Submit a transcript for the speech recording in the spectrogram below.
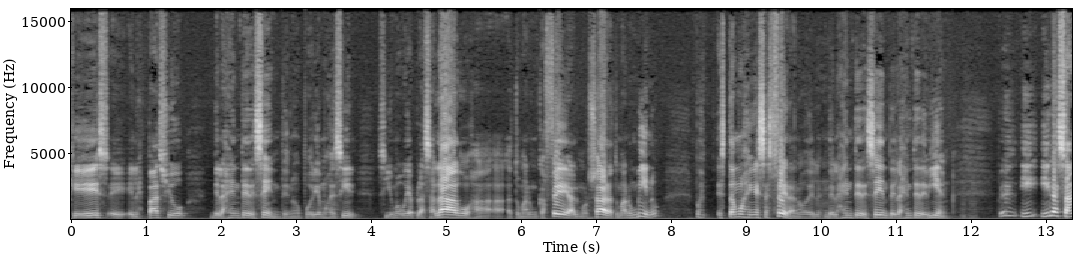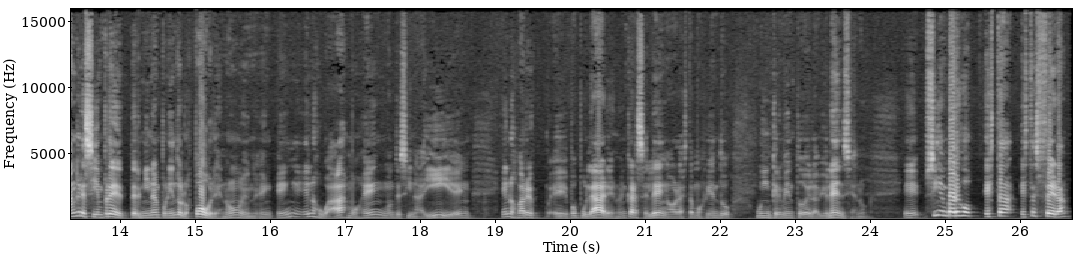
que es eh, el espacio de la gente decente, ¿no? Podríamos decir, si yo me voy a Plaza Lagos a, tomar un café, a almorzar, a tomar un vino, pues estamos en esa esfera, ¿no? de, la gente decente, de la gente de bien. Pues, y, la sangre siempre terminan poniendo los pobres, ¿no? En, los Guasmos, en Montesinaí, en, en los barrios eh, populares, ¿no? En Carcelén ahora estamos viendo un incremento de la violencia, ¿no? Eh, sin embargo, esta, esta esfera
